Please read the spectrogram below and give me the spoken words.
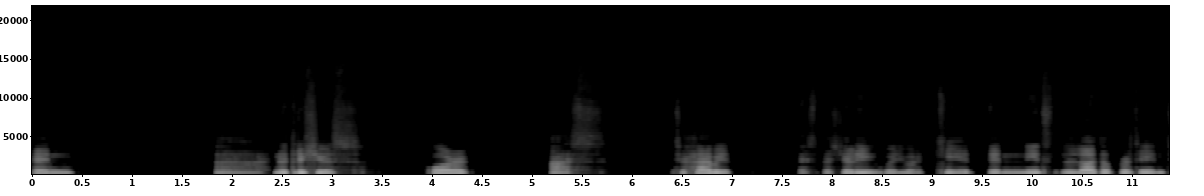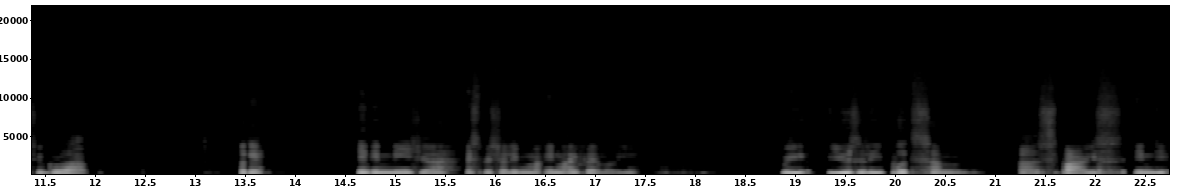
and uh, nutritious for us to have it, especially when you are a kid and needs a lot of protein to grow up. Okay, in Indonesia, especially in my family, we usually put some uh, spice in the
